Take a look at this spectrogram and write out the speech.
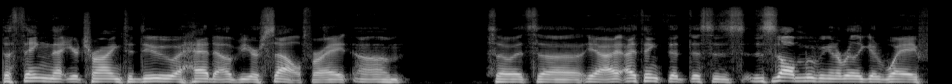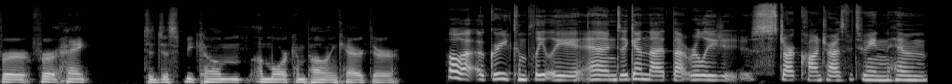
the thing that you're trying to do ahead of yourself, right? Um, so it's uh, yeah, I, I think that this is this is all moving in a really good way for for Hank to just become a more compelling character. Oh, agreed completely. And again, that that really stark contrast between him,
